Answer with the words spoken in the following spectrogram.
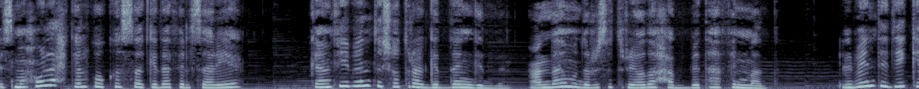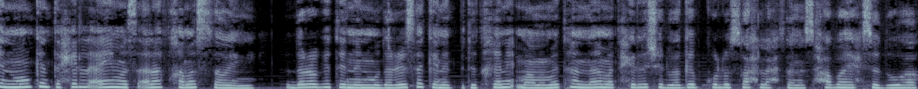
اسمحوا لي أحكي لكم قصة كده في السريع. كان في بنت شاطرة جدا جدا. عندها مدرسة رياضة حبتها في المادة. البنت دي كان ممكن تحل أي مسألة في خمس ثواني لدرجة إن المدرسة كانت بتتخانق مع مامتها إنها ما تحلش الواجب كله صح لحسن أصحابها يحسدوها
